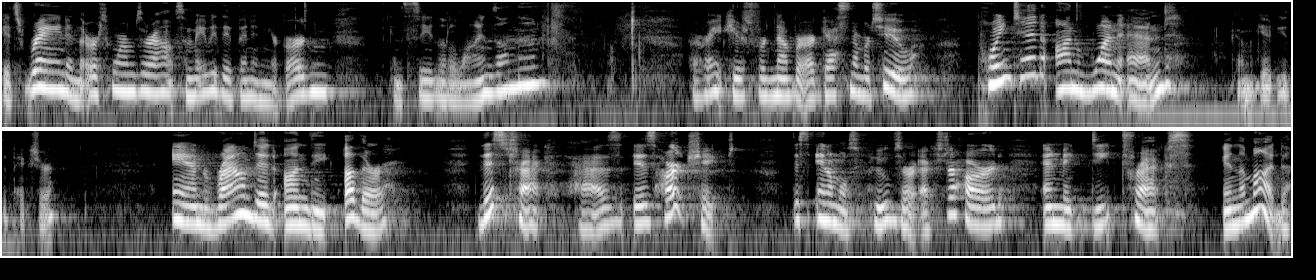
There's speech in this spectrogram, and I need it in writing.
it's rained and the earthworms are out? So maybe they've been in your garden. You can see little lines on them. All right, here's for number our guess number two. Pointed on one end, come get you the picture and rounded on the other, this track has is heart-shaped. This animal's hooves are extra hard and make deep tracks in the mud.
